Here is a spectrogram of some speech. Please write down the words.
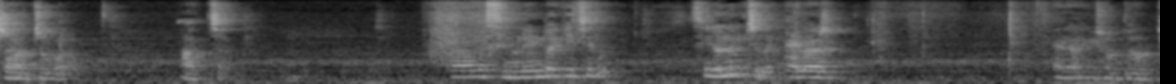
সাহায্য করা আচ্ছা আমাদের সিনোনিমটা কি ছিল? সিনোনিম ছিল এনার এনার্কি শব্দের অর্থ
